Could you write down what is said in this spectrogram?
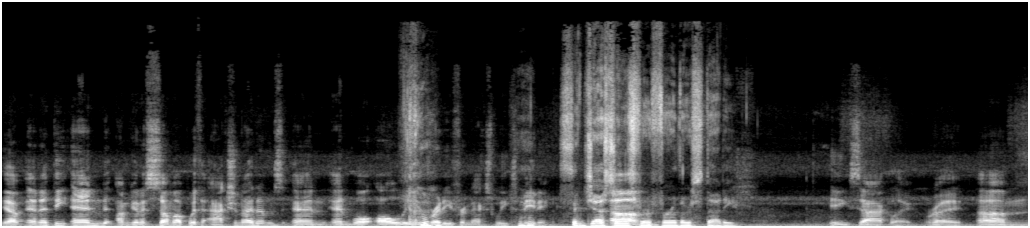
Yep. And at the end, I'm going to sum up with action items, and and we'll all leave ready for next week's meeting. Suggestions for Um, further study. Exactly. Right. Um,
